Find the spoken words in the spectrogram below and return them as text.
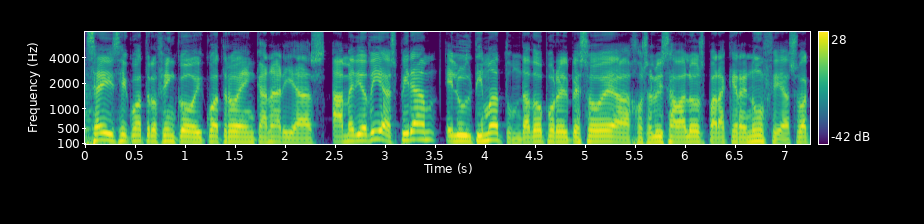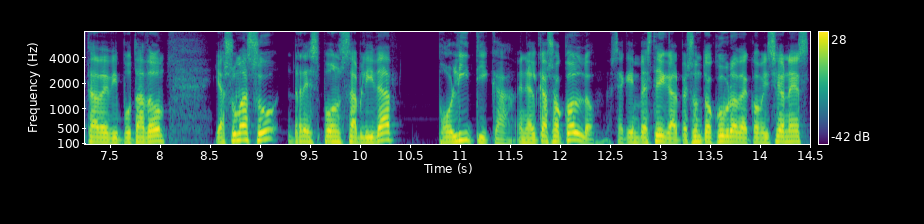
6 y 4, 5 y 4 en Canarias. A mediodía expira el ultimátum dado por el PSOE a José Luis Ábalos para que renuncie a su acta de diputado y asuma su responsabilidad política. En el caso Coldo, sé que investiga el presunto cubro de comisiones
